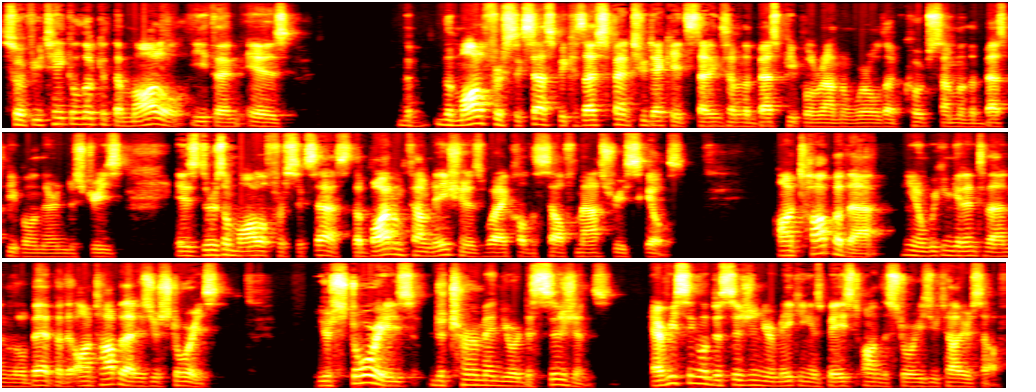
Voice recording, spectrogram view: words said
So if you take a look at the model, Ethan, is the, the model for success because I've spent two decades studying some of the best people around the world. I've coached some of the best people in their industries. Is there's a model for success. The bottom foundation is what I call the self mastery skills. On top of that, you know, we can get into that in a little bit, but the, on top of that is your stories. Your stories determine your decisions. Every single decision you're making is based on the stories you tell yourself.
